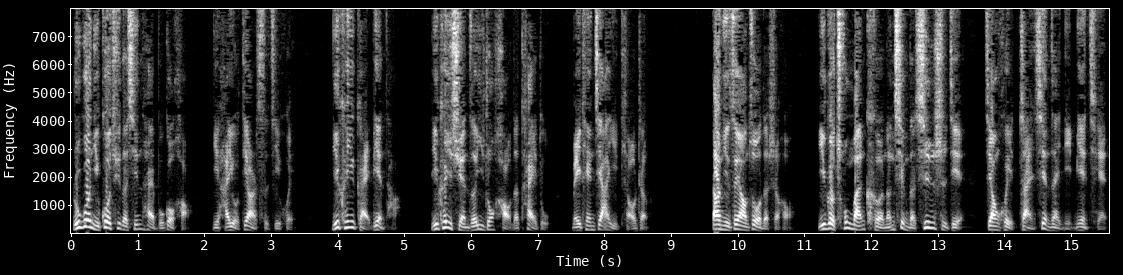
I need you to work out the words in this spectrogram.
如果你过去的心态不够好，你还有第二次机会，你可以改变它，你可以选择一种好的态度，每天加以调整。当你这样做的时候，一个充满可能性的新世界将会展现在你面前。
